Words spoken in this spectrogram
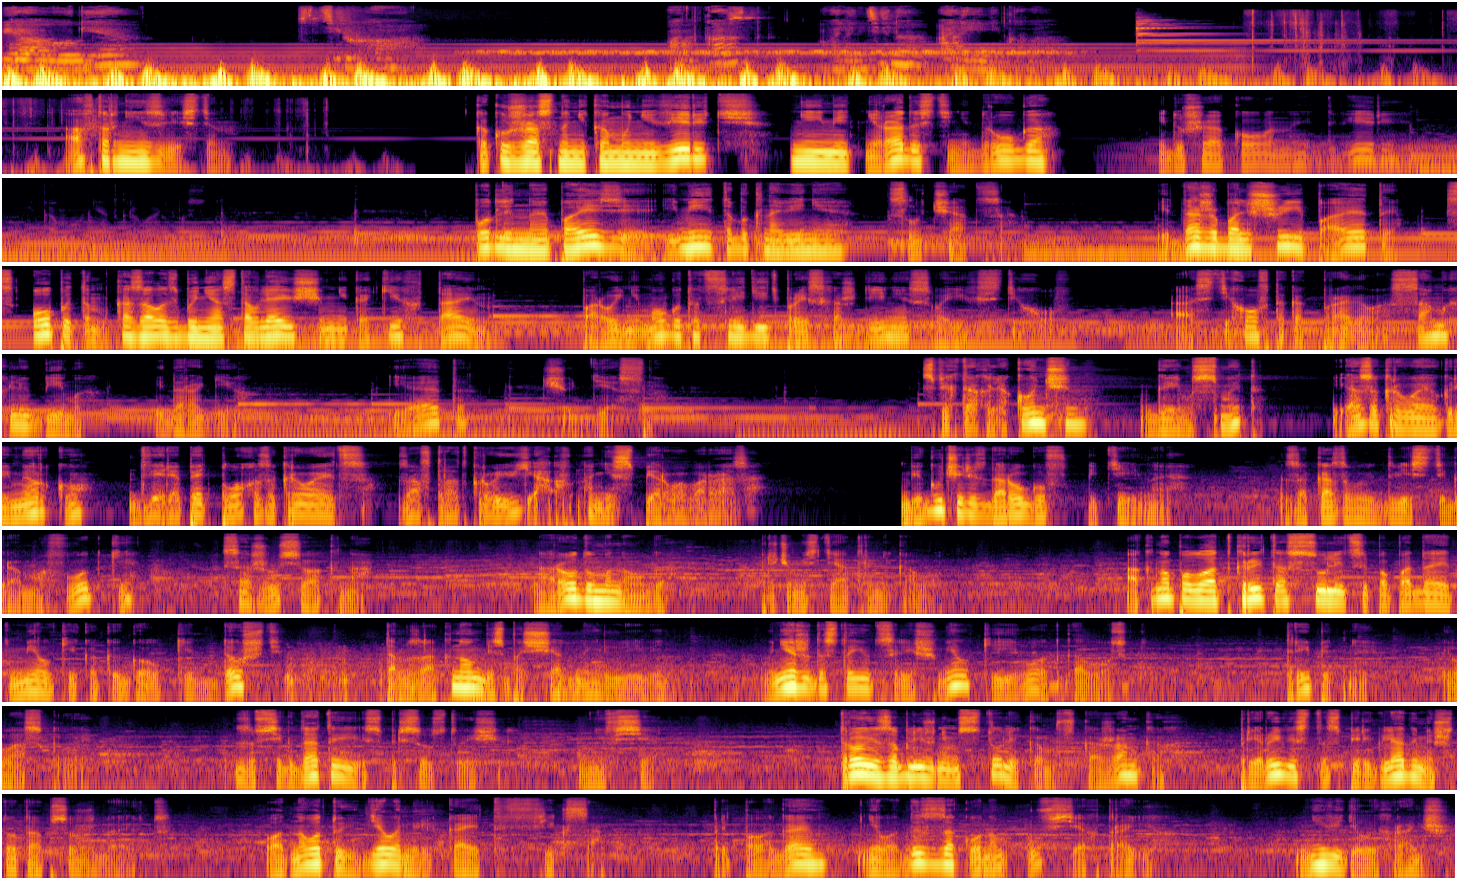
Биология стиха. Подкаст Валентина Олейникова. Автор неизвестен. Как ужасно никому не верить, не иметь ни радости, ни друга, ни души окованные двери, никому не открывать посту. Подлинная поэзия имеет обыкновение случаться. И даже большие поэты с опытом, казалось бы, не оставляющим никаких тайн, порой не могут отследить происхождение своих стихов. А стихов-то, как правило, самых любимых и дорогих. И это чудесно. Спектакль окончен, грим смыт. Я закрываю гримерку, дверь опять плохо закрывается. Завтра открою явно не с первого раза. Бегу через дорогу в питейное. Заказываю 200 граммов водки, сажусь у окна. Народу много, причем из театра никого. Окно полуоткрыто, с улицы попадает мелкий, как иголки, дождь. Там за окном беспощадный ливень. Мне же достаются лишь мелкие его отголоски. Трепетные и ласковые. Завсегда-то из присутствующих не все. Трое за ближним столиком в кожанках прерывисто с переглядами что-то обсуждают. У одного то и дело мелькает фикса. Предполагаю, не лады с законом у всех троих. Не видел их раньше.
